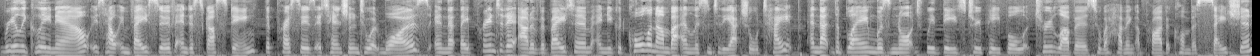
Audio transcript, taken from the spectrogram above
really clear now is how invasive and disgusting the press's attention to it was, and that they printed it out of verbatim, and you could call a number and listen to the actual tape, and that the blame was not with these two people, two lovers who were having a private conversation.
